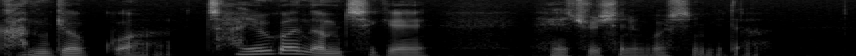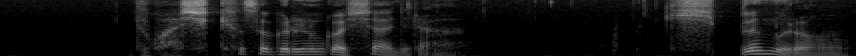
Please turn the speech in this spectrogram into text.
감격과 자유가 넘치게 해 주시는 것입니다. 누가 시켜서 그러는 것이 아니라 기쁨으로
